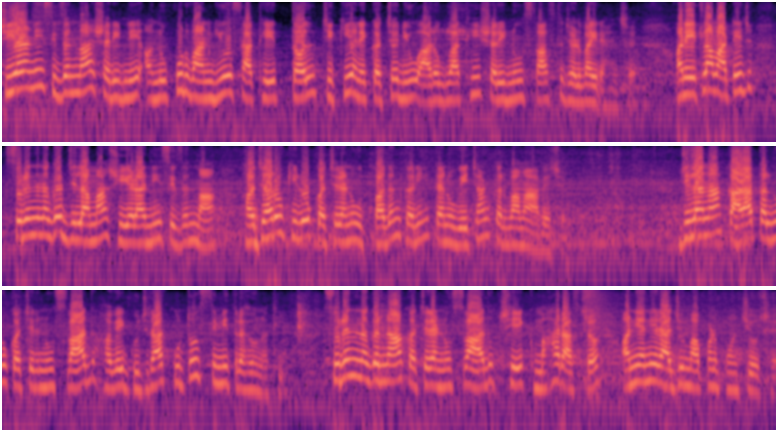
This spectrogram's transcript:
શિયાળાની સિઝનમાં શરીરને અનુકૂળ વાનગીઓ સાથે તલ, ચીકી અને કચરિયું આરોગવાથી શરીરનું સ્વાસ્થ્ય જળવાઈ રહે છે. અને એટલા માટે જ સુરેન્દ્રનગર જિલ્લામાં શિયાળાની સિઝનમાં હજારો કિલો કચરાનું ઉત્પાદન કરી તેનું વેચાણ કરવામાં આવે છે. જિલ્લાના કાળા તલનું કચેરીનું સ્વાદ હવે ગુજરાત પૂરતો સીમિત રહ્યો નથી. સુરેન્દ્રનગરના કચેરીનો સ્વાદ છેક મહારાષ્ટ્ર અને અન્ય રાજ્યોમાં પણ પહોંચ્યો છે.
